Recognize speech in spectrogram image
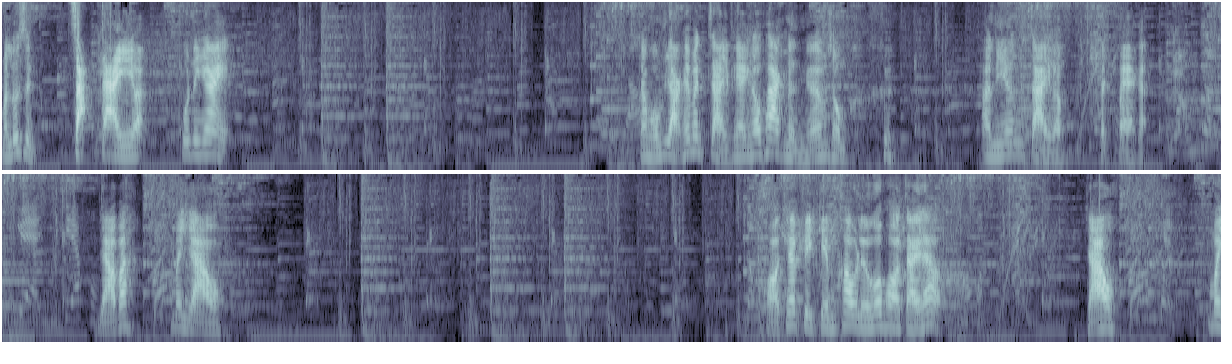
มันรู้สึกสะใจอะพูดง่ายๆแต่ผมอยากให้มันจ่ายแพงเท่าภาคหนึ่งนะท่านผู้ชม อันนี้มันจ่ายแบบแปลกๆอะยาวปะไม่ยาวขอแค่ฟรีเกมเข้าเร็วก็พอใจแล้ว ยาว ไม่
